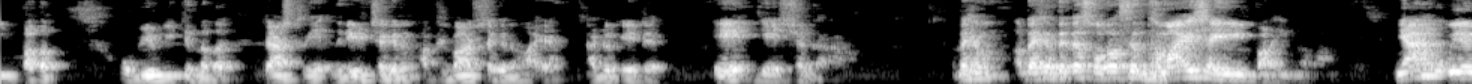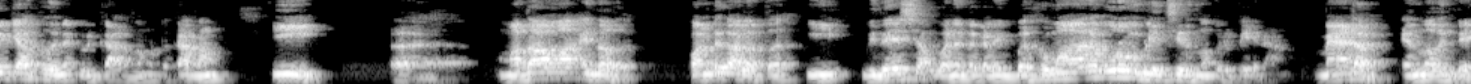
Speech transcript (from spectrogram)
ഈ പദം ഉപയോഗിക്കുന്നത് രാഷ്ട്രീയ നിരീക്ഷകനും അഭിഭാഷകനുമായ അഡ്വക്കേറ്റ് എ ജയശങ്കറാണ്. അദ്ദേഹം അദ്ദേഹത്തിന്റെ സ്വതസിദ്ധമായ ശൈലിയിൽ പറയുന്നതാണ്. ഞാൻ ഉപയോഗിക്കാത്തതിന് ഒരു കാരണമുണ്ട്. കാരണം ഈ മദാമ എന്നത് പണ്ടുകാലത്ത് ഈ വിദേശ വനിതകളെ ബഹുമാനപൂർവം വിളിച്ചിരുന്ന ഒരു പേരാണ്. മാഡം എന്നതിന്റെ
